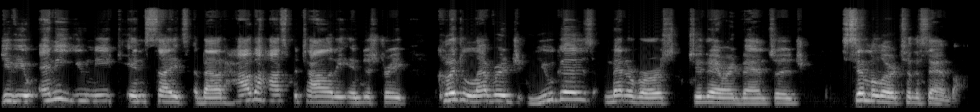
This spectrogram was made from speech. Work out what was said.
give you any unique insights about how the hospitality industry could leverage Yuga's metaverse to their advantage, similar to the sandbox?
